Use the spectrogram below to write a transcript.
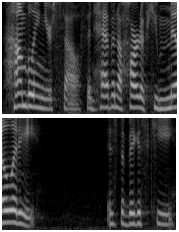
Humbling yourself and having a heart of humility is the biggest key.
